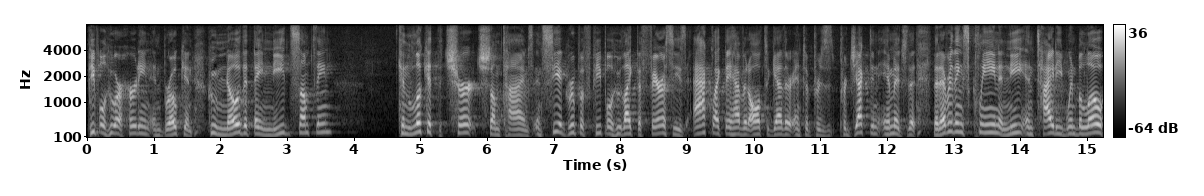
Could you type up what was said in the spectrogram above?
People who are hurting and broken, who know that they need something, can look at the church sometimes and see a group of people who, like the Pharisees, act like they have it all together and to project an image that, that everything's clean and neat and tidy, when below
